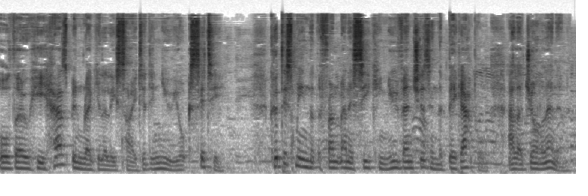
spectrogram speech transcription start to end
although he has been regularly sighted in New York City. Could this mean that the frontman is seeking new ventures in the Big Apple, a la John Lennon,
